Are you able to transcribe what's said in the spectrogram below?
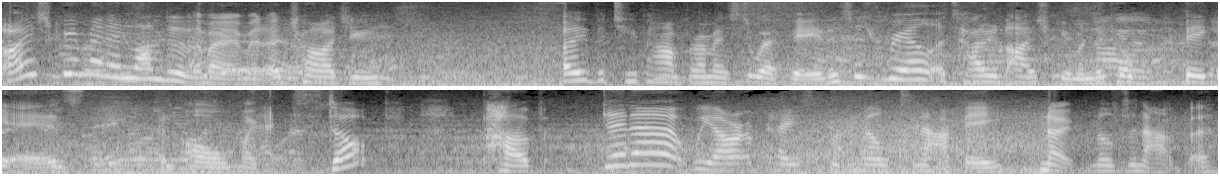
Ice cream men in London at the moment are charging over two pound for a Mr. Whippy. This is real Italian ice cream and look how big it is. And oh my god. Stop pub dinner. We are at a place called Milton Abbey. No, Milton Abbas.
